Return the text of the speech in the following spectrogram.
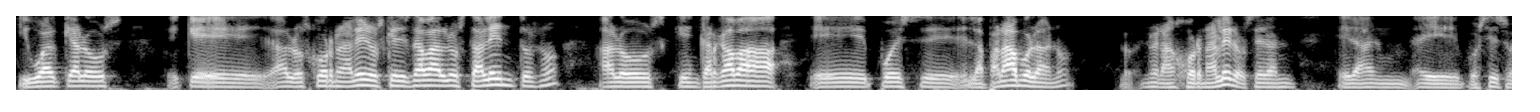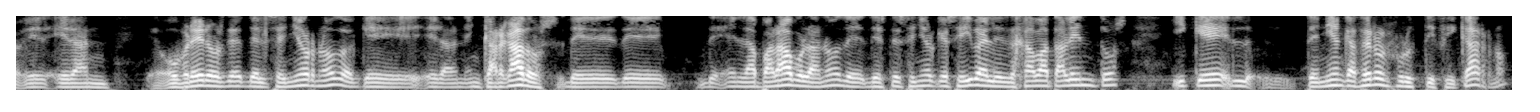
Igual que a los eh, que a los jornaleros que les daba los talentos, ¿no? A los que encargaba eh, pues eh, la parábola, ¿no? No eran jornaleros, eran eran eh, pues eso e-, eran obreros del señor no que eran encargados de, de, en la parábola no de, este señor que se iba y les dejaba talentos y que tenían que hacerlos fructificar no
